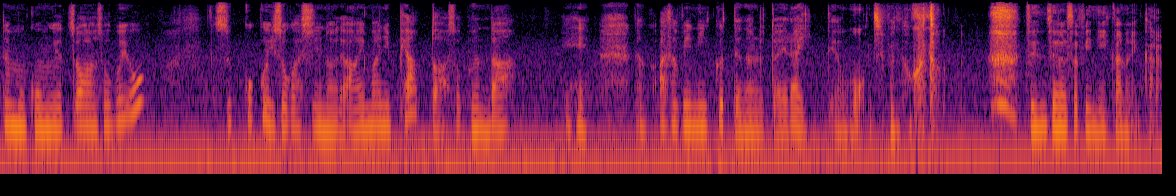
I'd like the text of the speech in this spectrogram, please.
でも今月は遊ぶよ。すっごく忙しいので合間にピャッと遊ぶんだ。へへ。なんか遊びに行くってなると偉いって思う。自分のこと。全然遊びに行かないから。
